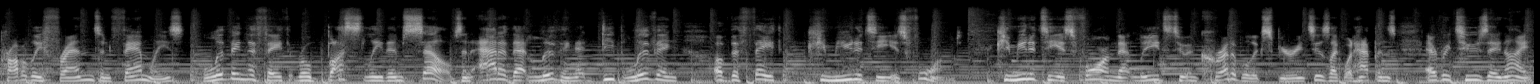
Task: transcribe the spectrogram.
probably friends and families, living the faith robustly themselves. And out of that living, that deep living of the faith, community is formed. Community is formed that leads to incredible experiences like what happens every Tuesday night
